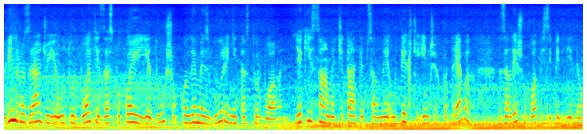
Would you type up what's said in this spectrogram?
Він розраджує у турботі, заспокоює душу, коли ми збурені та стурбовані. Які саме читати псалми у тих чи інших потребах, залишу в описі під відео.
